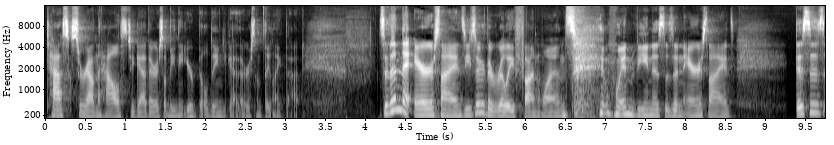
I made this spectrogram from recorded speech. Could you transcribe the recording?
tasks around the house together, something that you're building together, or something like that. So then the air signs, these are the really fun ones. when Venus is in air signs, this is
